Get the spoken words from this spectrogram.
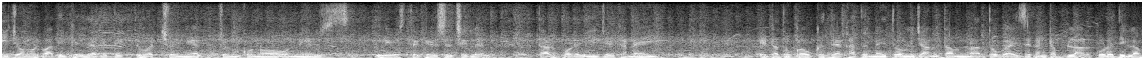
এই যে আমার বাদিকে যাকে দেখতে পাচ্ছ, ইনি একজন কোনো নিউজ নিউজ থেকে এসেছিলেন। তারপরে এই যে এখানে এই, এটা তো কাউকে দেখাতে নেই, তো আমি জানতাম না। তো গাইজ এখানটা ব্লার করে দিলাম।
